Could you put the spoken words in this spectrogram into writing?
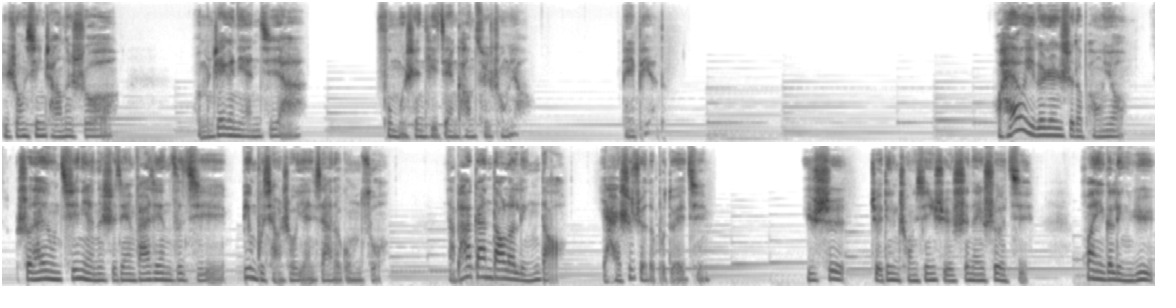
语重心长地说：“我们这个年纪啊。”父母身体健康最重要，没别的。我还有一个认识的朋友，说他用七年的时间发现自己并不享受眼下的工作，哪怕干到了领导，也还是觉得不对劲，于是决定重新学室内设计，换一个领域，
